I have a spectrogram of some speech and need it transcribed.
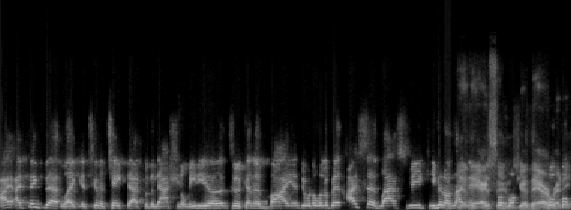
I, I think that like it's going to take that for the national media to kind of buy into it a little bit. I said last week, even on You're there, the Simms. football- You're there already.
